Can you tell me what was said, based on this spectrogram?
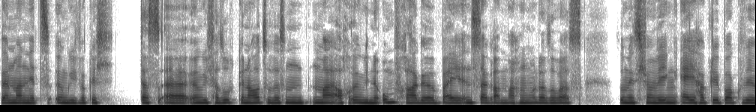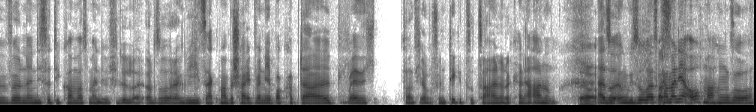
wenn man jetzt irgendwie wirklich das äh, irgendwie versucht genau zu wissen, mal auch irgendwie eine Umfrage bei Instagram machen oder sowas. So mäßig von wegen, ey, habt ihr Bock, wir würden in die City kommen, was meint ihr, wie viele Leute oder so, oder irgendwie sagt mal Bescheid, wenn ihr Bock habt, da, weiß ich, 20 Euro für ein Ticket zu zahlen oder keine Ahnung. Ja. Also irgendwie sowas Was- kann man ja auch machen, so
